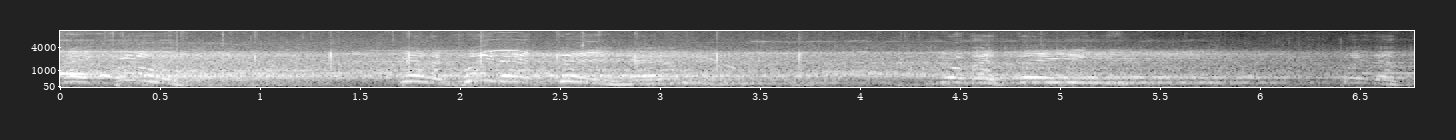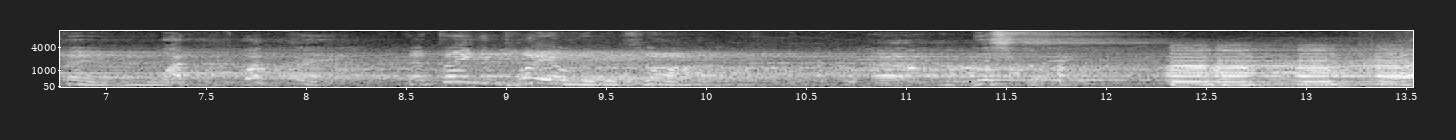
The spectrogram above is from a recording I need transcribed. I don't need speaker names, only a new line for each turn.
Hey, Billy! Billy, play that thing, man. You know that thing? Play that thing, man.
What, what thing?
That thing you play on the guitar.
Uh, this thing.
